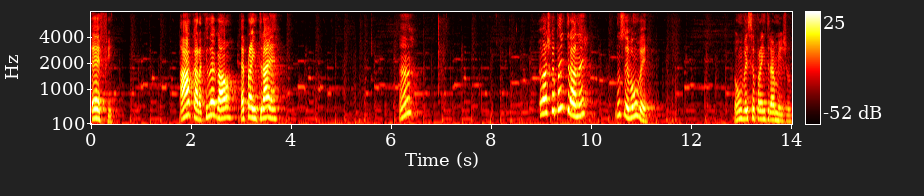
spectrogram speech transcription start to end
F. Ah, cara, que legal. É pra entrar, é? Hã? Eu acho que é pra entrar, né? Não sei, vamos ver. Vamos ver se é pra entrar mesmo.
